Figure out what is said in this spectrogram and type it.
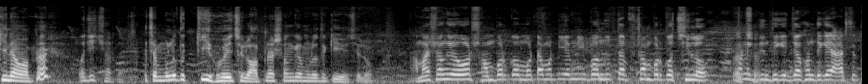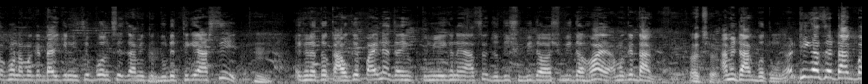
কি নাম আপনার? অজিত সরকার আচ্ছা মূলত কি হয়েছিল? আপনার সঙ্গে মূলত কি হয়েছিল? আমার সঙ্গে ওর সম্পর্ক মোটামুটি এমনি বন্ধুত্ব সম্পর্ক ছিল। অনেক দিন থেকে যখন থেকে আসছে তখন আমাকে ডাইকে নিচে বলছে যে আমি তো দূরের থেকে আসছি। এখানে তো কাউকে পাই না। যাই হোক তুমি এখানে আসো। যদি সুবিধা অসুবিধা হয় আমাকে ডাকবা। আচ্ছা। আমি ডাকবো তোমাকে। ঠিক আছে ডাকবো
